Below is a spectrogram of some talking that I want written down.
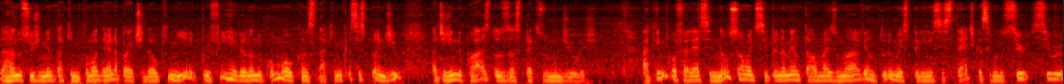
narrando o surgimento da química moderna a partir da alquimia e, por fim, revelando como o alcance da química se expandiu, atingindo quase todos os aspectos do mundo de hoje. A química oferece não só uma disciplina mental, mas uma aventura, uma experiência estética, segundo Sir Cyril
